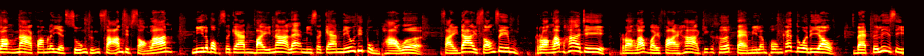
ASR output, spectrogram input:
กล้องหน้าความละเอียดสูงถึง 32 ล้าน มีระบบสแกนใบหน้าและมีสแกนนิ้วที่ปุ่ม Power ใส่ได้ 2 ซิม รองรับ 5G รองรับ Wi-Fi 5 GHz แต่มีลำโพงแค่ตัวเดียว แบตเตอรี่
